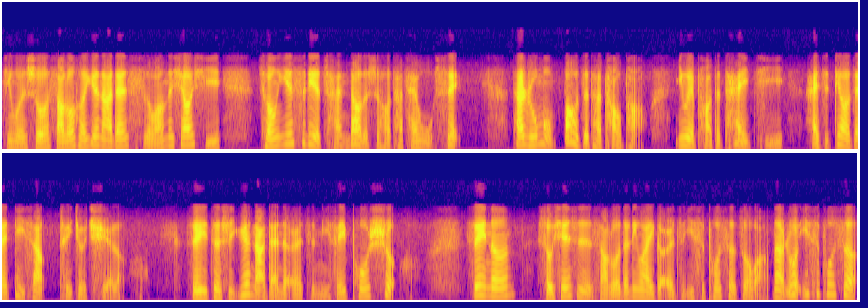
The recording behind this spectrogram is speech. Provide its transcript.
经文说，扫罗和约拿丹死亡的消息从耶斯列传道的时候，他才五岁。他乳母抱着他逃跑，因为跑得太急，孩子掉在地上，腿就瘸了。所以这是约拿丹的儿子米菲波设。所以呢，首先是扫罗的另外一个儿子伊斯波瑟做王。那如果伊斯波瑟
